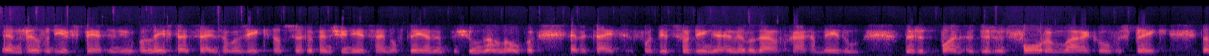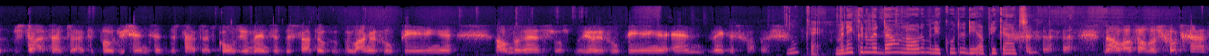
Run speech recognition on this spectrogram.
En veel van die experts die nu op een leeftijd zijn zoals ik, dat ze gepensioneerd zijn of tegen hun pensioen aanlopen, hebben tijd voor dit soort dingen en willen daar ook graag aan meedoen. Dus het, dus het forum waar ik over spreek, dat bestaat uit, uit de producenten, bestaat uit consumenten, bestaat ook uit belangengroeperingen, andere, zoals milieugroeperingen en wetenschappers. Oké. Wanneer kunnen we het downloaden, meneer Koeter, die applicatie? nou, als alles goed gaat,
